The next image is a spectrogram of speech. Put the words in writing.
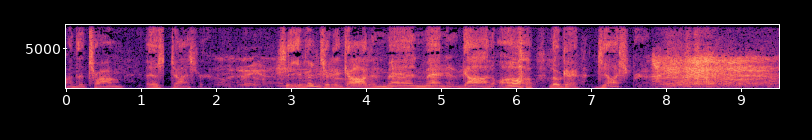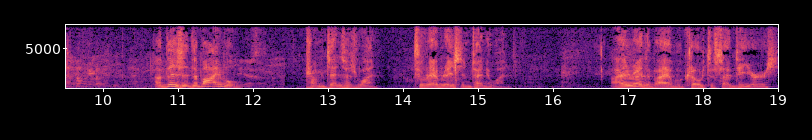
on the throne is jasper. See, eventually God and man, man and God, oh, look at jasper. and this is the Bible from Genesis 1 to Revelation 21. I read the Bible close to 70 years.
